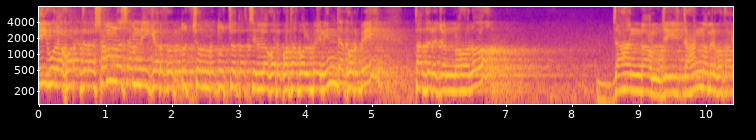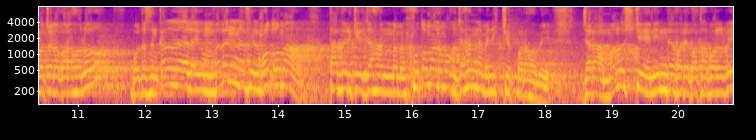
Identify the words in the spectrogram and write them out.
এইগুলা করা যারা সামনাসামনি কার তুচ্ছ তুচ্ছ তাচ্ছিল্য করে কথা বলবে, নিন্দা করবে, তাদের জন্য হলো জাহান্নাম, যেই জাহান্নামের কথা আলোচনা করা হলো, বলতেছেন কাল্লাফিল হতমা তাদেরকে জাহান্নামে, হতমা নামক জাহান্নামে নিক্ষেপ করা হবে। যারা মানুষকে নিন্দা করে কথা বলবে,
